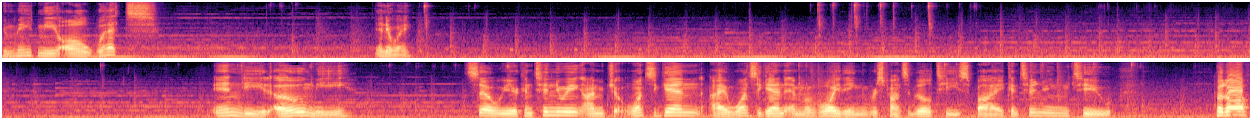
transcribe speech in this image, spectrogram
You made me all wet. Anyway, Indeed, oh me. So we are continuing. I'm once again. I once again am avoiding responsibilities by continuing to put off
